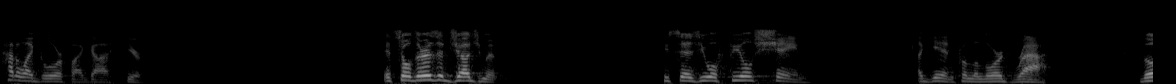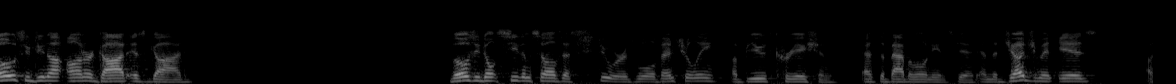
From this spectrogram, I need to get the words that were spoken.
how do I glorify God here? And so there is a judgment. He says, You will feel shame, again, from the Lord's wrath. Those who do not honor God as God, those who don't see themselves as stewards, will eventually abuse creation, as the Babylonians did. And the judgment is a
